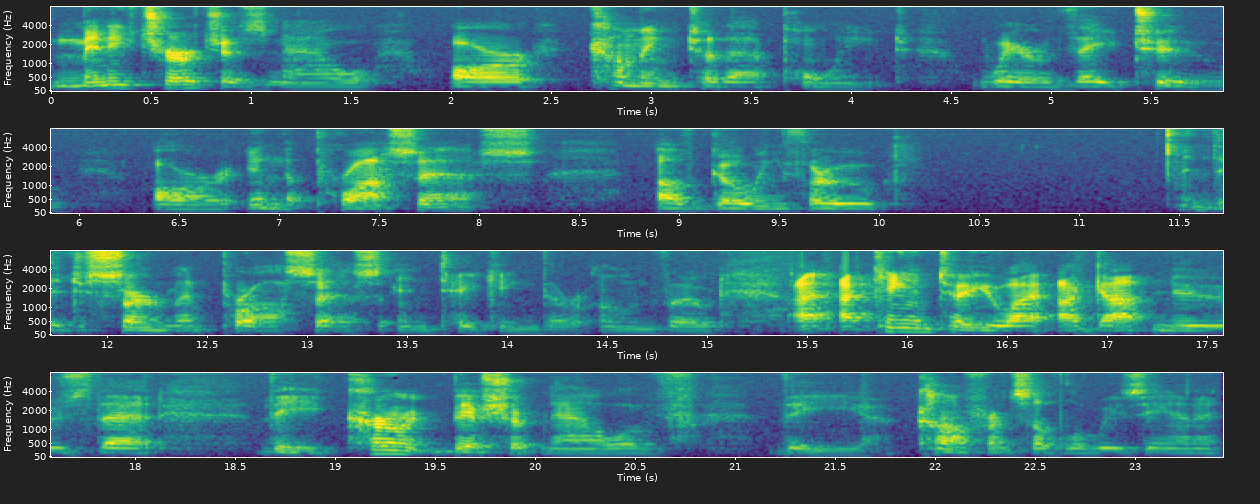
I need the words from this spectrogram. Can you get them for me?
Many churches now are coming to that point where they too are in the process of going through the discernment process and taking their own vote. I, I can tell you, I, I got news that the current bishop now of the Conference of Louisiana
